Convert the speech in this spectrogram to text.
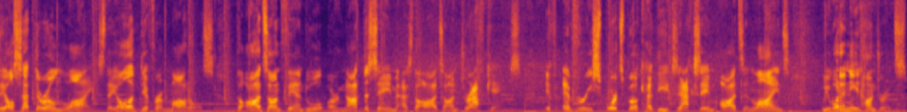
they all set their own lines. They all have different models. The odds on FanDuel are not the same as the odds on DraftKings. If every sports book had the exact same odds and lines, we wouldn't need hundreds.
